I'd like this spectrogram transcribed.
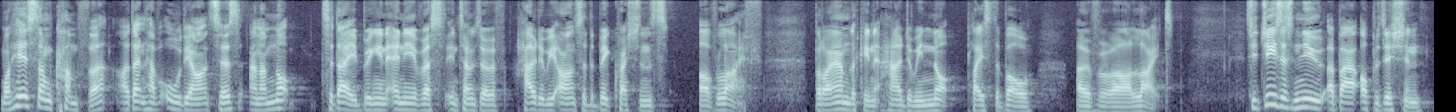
Well, here's some comfort. I don't have all the answers, and I'm not today bringing any of us in terms of how do we answer the big questions of life. But I am looking at how do we not place the bowl over our light. See, Jesus knew about opposition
